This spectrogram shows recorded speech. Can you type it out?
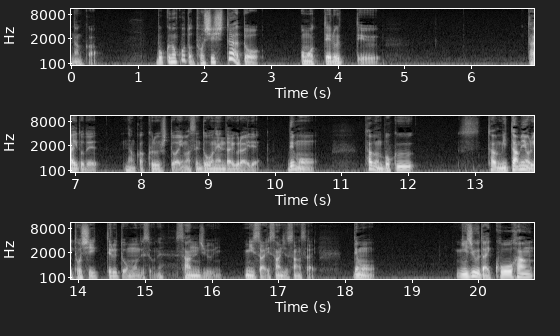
なんか僕のこと年下やと思ってるっていう態度でなんか来る人はいますね同年代ぐらいで。でも多分僕多分見た目より年いってると思うんですよね。32歳33歳。でも20代後半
